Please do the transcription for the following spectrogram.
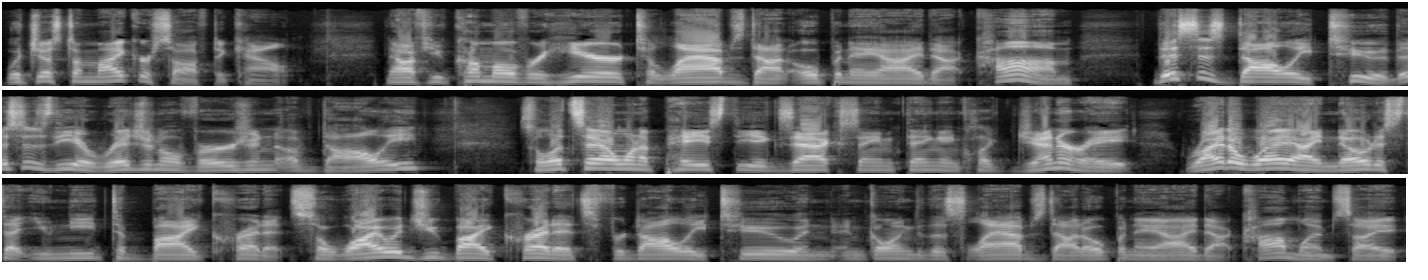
with just a Microsoft account. Now, if you come over here to labs.openai.com, this is DALL-E 2. This is the original version of DALL-E. So let's say I want to paste the exact same thing and click generate. Right away, I notice that you need to buy credits. So why would you buy credits for DALL-E 2 and, and going to this labs.openai.com website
